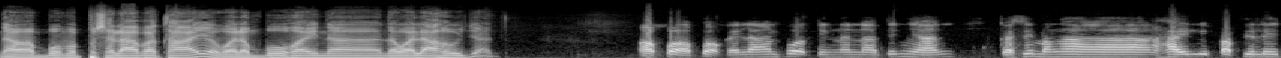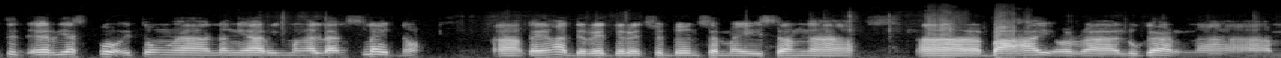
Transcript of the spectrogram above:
na mapasalamat tayo. Walang buhay na nawala ho dyan. Opo, opo. Kailangan po tingnan natin 'yan kasi mga highly populated areas po itong ah, nangyaring mga landslide, no? Ah, kaya nga dire-diretso doon sa may isang ah, ah, bahay or ah, lugar na um,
